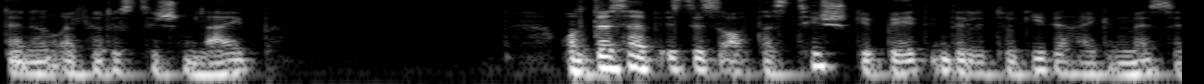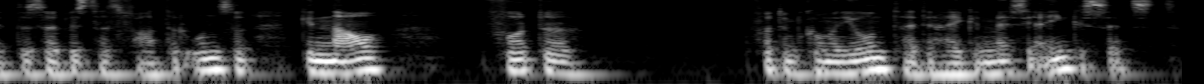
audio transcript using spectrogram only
deinen eucharistischen Leib. Und deshalb ist es auch das Tischgebet in der Liturgie der Heiligen Messe. Deshalb ist das Vaterunser genau vor, der, vor dem Kommunionteil der Heiligen Messe eingesetzt.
